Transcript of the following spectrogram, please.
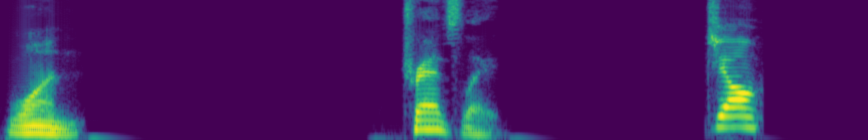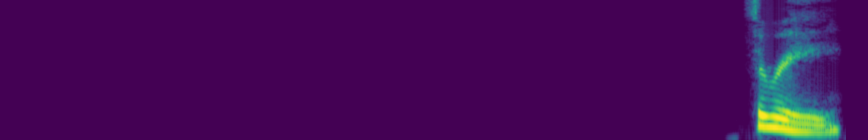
1. Translate. Jo. 3.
